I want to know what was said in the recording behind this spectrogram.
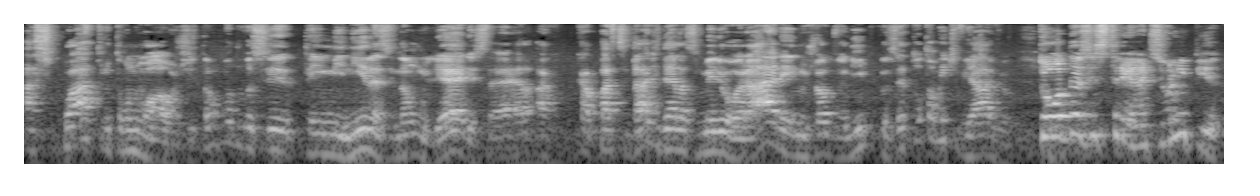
As quatro estão no auge, então quando você tem meninas e não mulheres, é, a capacidade delas melhorarem nos Jogos Olímpicos é totalmente viável. Todas estreantes em Olimpíada.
